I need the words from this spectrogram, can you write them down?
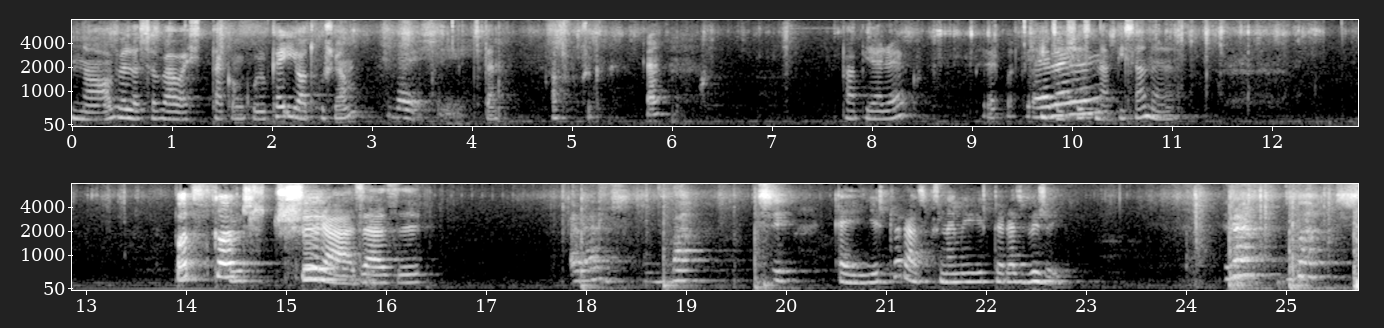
No, wylosowałaś taką kulkę i otwórz ją. Co tam? Otwórz. Tak? Papierek. I coś jest napisane. Podskocz trzy razy. razy. Raz, dwa, trzy. Ej, jeszcze raz, przynajmniej jeszcze raz wyżej. Raz, dwa, trzy.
